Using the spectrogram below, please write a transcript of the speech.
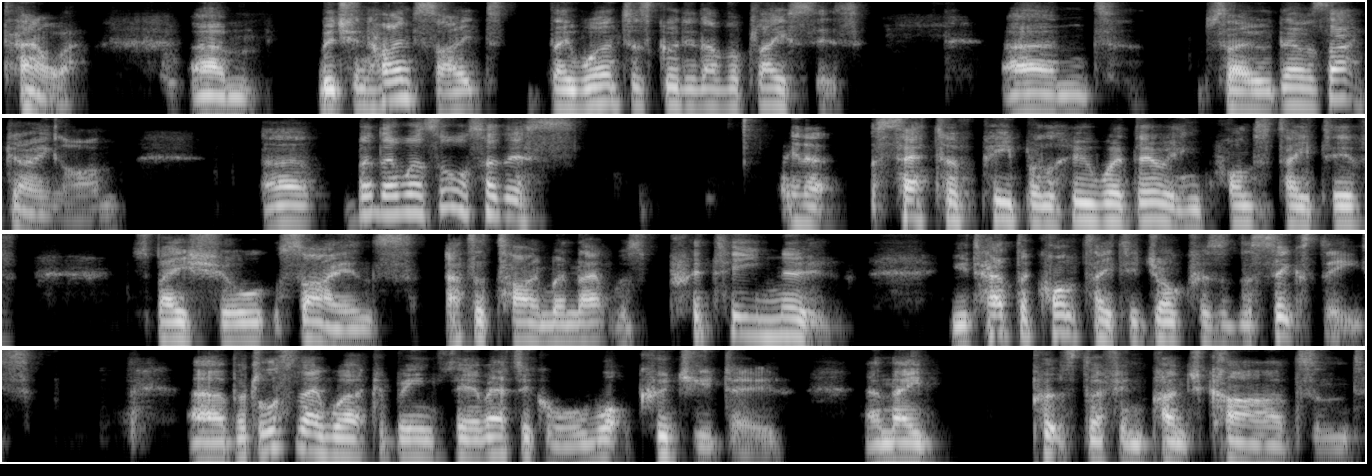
Tower, um, which in hindsight, they weren't as good in other places. And so there was that going on. Uh, but there was also this, you know, set of people who were doing quantitative spatial science at a time when that was pretty new. You'd had the quantitative geographers of the 60s, uh, but a lot of their work had been theoretical. What could you do? And they put stuff in punch cards and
